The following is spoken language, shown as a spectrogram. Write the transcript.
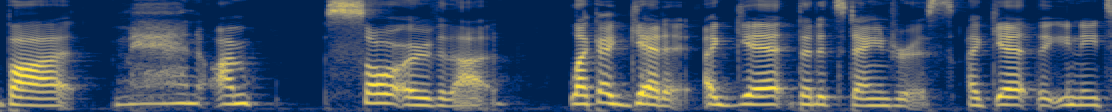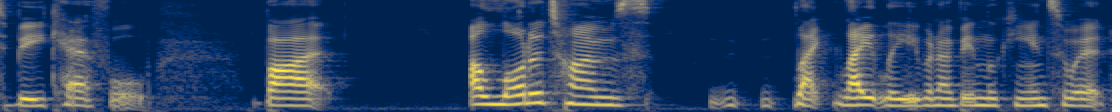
But man, I'm so over that. Like, I get it. I get that it's dangerous. I get that you need to be careful. But a lot of times, like lately, when I've been looking into it,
